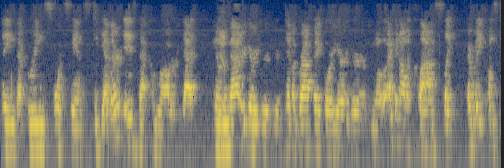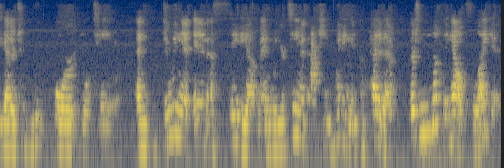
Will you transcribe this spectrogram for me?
thing that brings sports fans together is that camaraderie. That you know, yeah. no matter your, your your demographic or your your you know economic class, like everybody comes together to root for your team, and doing it in a stadium, and when your team is actually winning and competitive, there's nothing else like it.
